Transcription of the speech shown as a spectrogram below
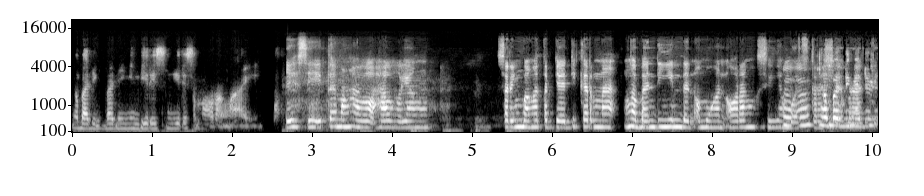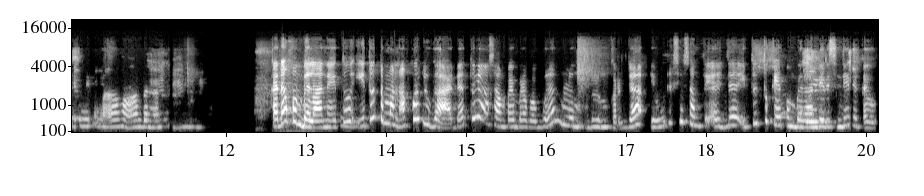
ngebanding-bandingin diri sendiri sama orang lain. Ya sih itu emang hal-hal yang sering banget terjadi karena ngebandingin dan omongan orang sih yang buat stres ya ngebandingin berarti. diri sendiri. Oh, benar. kadang pembelaannya itu itu teman aku juga ada tuh yang sampai berapa bulan belum belum kerja ya udah sih santai aja itu tuh kayak pembelaan diri sendiri tau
